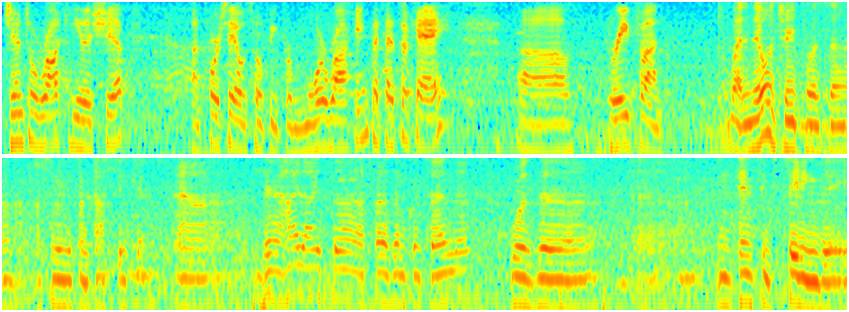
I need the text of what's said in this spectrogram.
gentle rocking of the ship. Unfortunately, I was hoping for more rocking, but that's okay. Uh, great fun. Well, the whole trip was uh, absolutely fantastic. Uh, the highlights, uh, as far as I'm concerned, was the uh, intensive sailing day,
